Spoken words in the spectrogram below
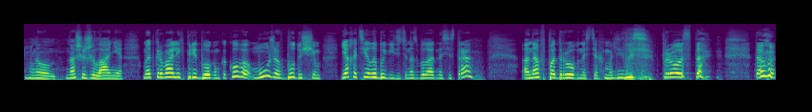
ну, наши желания. Мы открывали их перед Богом. Какого мужа в будущем я хотела бы видеть? У нас была одна сестра, она в подробностях молилась. Просто. Там,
